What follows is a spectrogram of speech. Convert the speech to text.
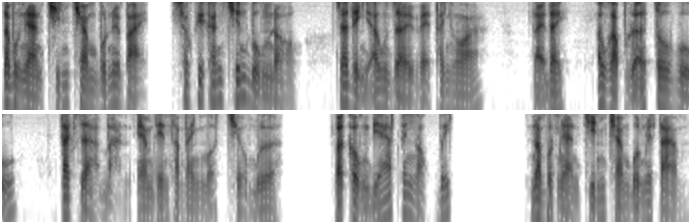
Năm 1947, sau khi kháng chiến bùng nổ, gia đình ông rời về Thanh Hóa. Tại đây, ông gặp gỡ Tô Vũ, tác giả bản Em đến thăm anh một chiều mưa, và cùng đi hát với Ngọc Bích. Năm 1948,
